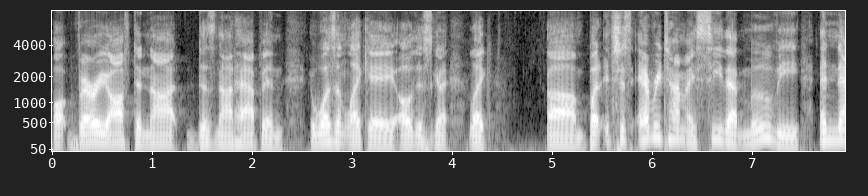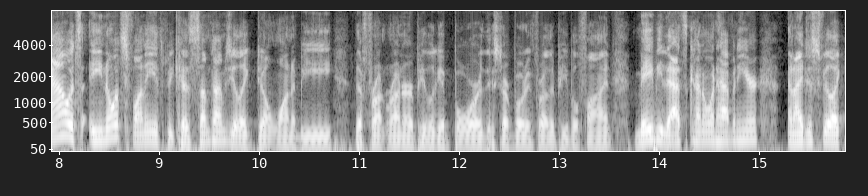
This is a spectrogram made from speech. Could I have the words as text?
uh, Very often, not does not happen. It wasn't like a oh, this is gonna like. Um, but it's just every time I see that movie, and now it's you know what's funny? It's because sometimes you like don't want to be the front runner. People get bored. They start voting for other people. Fine. Maybe that's kind of what happened here. And I just feel like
